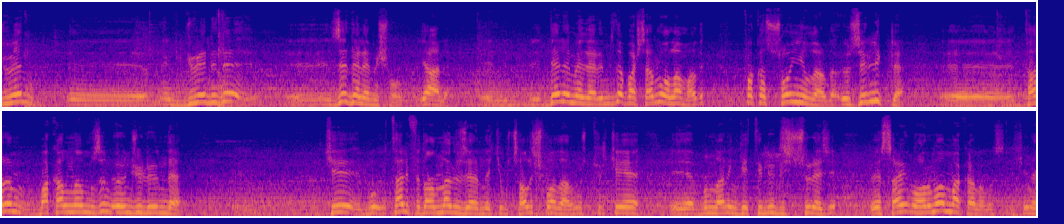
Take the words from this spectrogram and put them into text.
güven e, güveni de e, zedelemiş oldu. Yani e, denemelerimizde başarılı olamadık. Fakat son yıllarda özellikle e, Tarım Bakanlığımızın öncülüğünde e, ki bu ithal fidanlar üzerindeki bu çalışmalarımız Türkiye'ye e, bunların getiriliş süreci ve Sayın Orman Bakanımız yine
